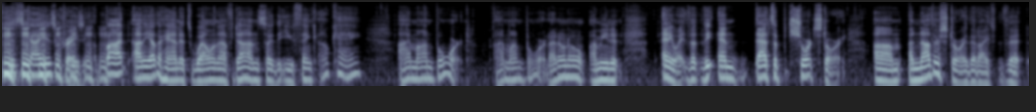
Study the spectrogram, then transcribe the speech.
This guy is crazy. But on the other hand, it's well enough done so that you think, okay, I'm on board. I'm on board. I don't know. I mean, it. Anyway, the, the and that's a short story. Um, another story that I that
